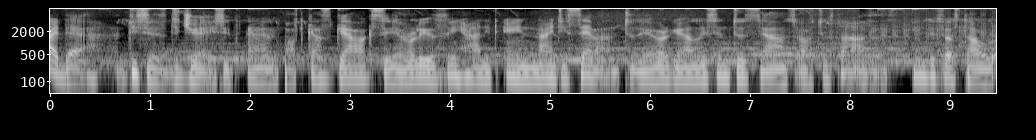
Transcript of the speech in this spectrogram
Hi there, this is DJ Sid and Podcast Galaxy Release 397. Today we're gonna listen to sounds of 2000. In the first hour,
